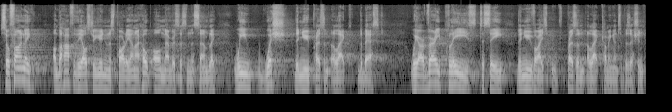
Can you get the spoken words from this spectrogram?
So finally, on behalf of the Ulster Unionist Party, and I hope all members of this Assembly, we wish the new President-elect the best. We are very pleased to see the new Vice President-elect coming into position,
